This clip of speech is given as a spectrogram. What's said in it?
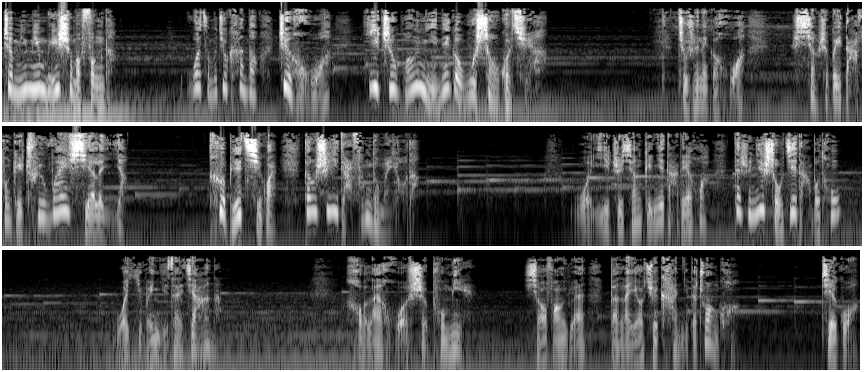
这明明没什么风的，我怎么就看到这火一直往你那个屋烧过去啊？就是那个火，像是被大风给吹歪斜了一样，特别奇怪。当时一点风都没有的。”我一直想给你打电话，但是你手机打不通。我以为你在家呢。后来火势扑灭，消防员本来要去看你的状况，结果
